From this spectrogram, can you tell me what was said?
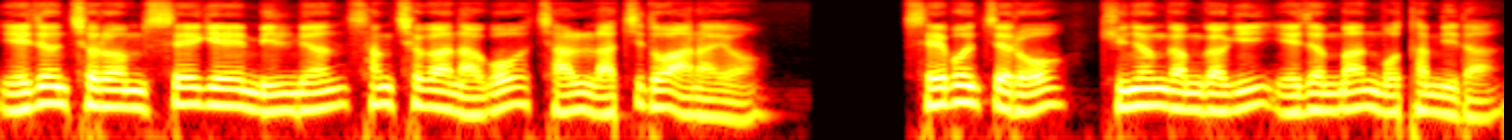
예전처럼 세게 밀면 상처가 나고 잘 낫지도 않아요. 세 번째로 균형 감각이 예전만 못합니다.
